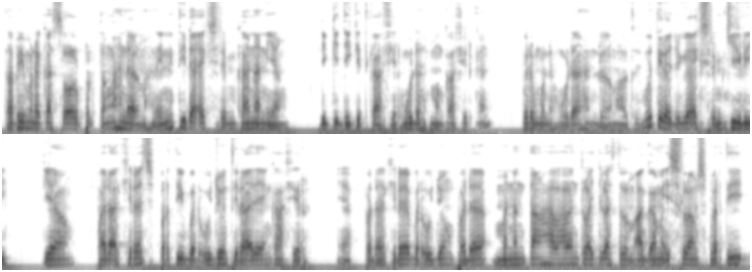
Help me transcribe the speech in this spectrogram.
Tapi mereka selalu pertengahan dalam hal ini tidak ekstrim kanan yang dikit-dikit kafir mudah mengkafirkan. Bermudah-mudahan dalam hal tersebut tidak juga ekstrim kiri yang pada akhirnya seperti berujung tidak ada yang kafir. Ya, pada akhirnya berujung pada menentang hal-hal yang telah jelas dalam agama Islam seperti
